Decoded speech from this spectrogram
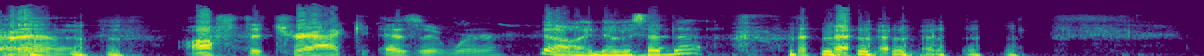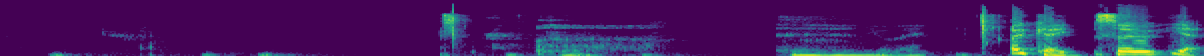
off the track, as it were. No, I never said that. Uh, anyway, okay. So yeah,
